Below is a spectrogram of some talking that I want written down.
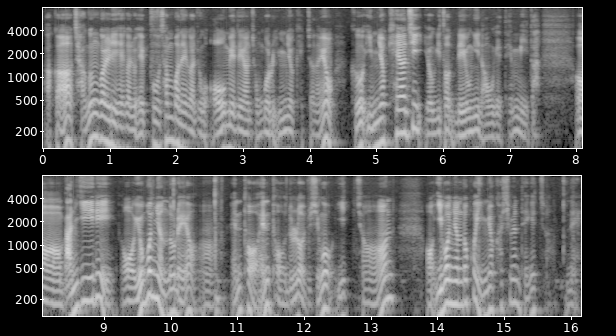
아까 자금 관리 해가지고 F3번 해가지고 어음에 대한 정보를 입력했잖아요. 그거 입력해야지 여기서 내용이 나오게 됩니다. 어, 만기일이 어, 요번 연도래요. 어, 엔터 엔터 눌러주시고 2000 어, 이번 연도 거 입력하시면 되겠죠. 네.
